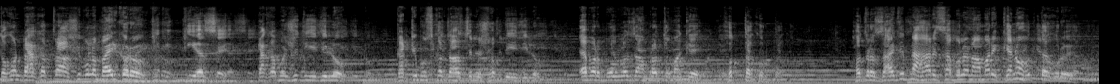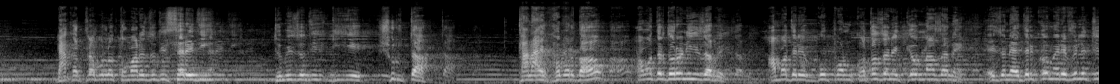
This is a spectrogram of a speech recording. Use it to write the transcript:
তখন ডাকাতরা আসে, বলে, বাইর করো। কি আছে? টাকা পয়সা দিয়ে দিল কাটি মুস্কা যা ছিল সব দিয়ে দিল। এবার বলল যে, আমরা তোমাকে হত্যা করব। হজরত জাহিদ না হারেসা বলেন, আমারে কেন হত্যা করবে ডাকাতরা বলল, তোমারে যদি ছেড়ে দিই, তুমি যদি গিয়ে সুরতা থানায় খবর দাও, আমাদের ধরে নিয়ে যাবে। আমাদের গোপন কথা জানে, কেউ না জানে, এই জন্য এদেরকেও মেরে ফেলেছি,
